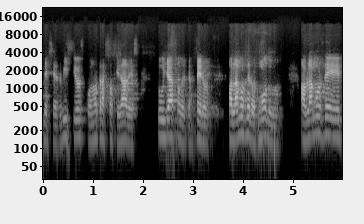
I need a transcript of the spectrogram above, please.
de servicios con otras sociedades, tuyas o de terceros. Hablamos de los módulos, hablamos de,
